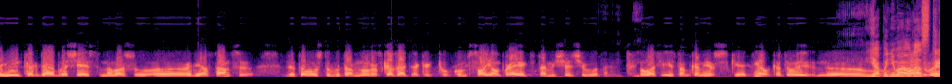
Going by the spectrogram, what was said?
И когда обращаешься на вашу э, радиостанцию, для того, чтобы там, ну, рассказать о каком-то своем проекте, там еще чего-то. У вас есть там коммерческий отдел, который... Э, Я понимаю, выкладывает... у нас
